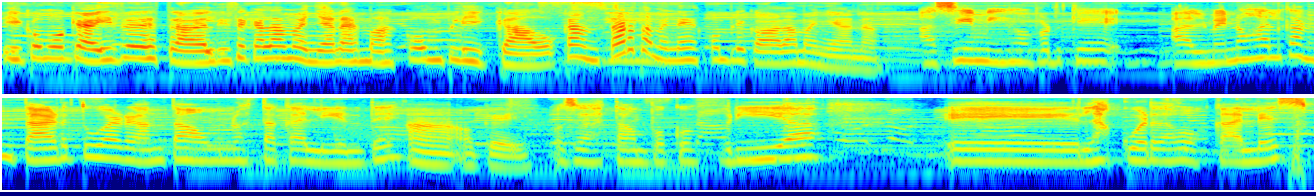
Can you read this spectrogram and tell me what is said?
y como que ahí se destraba, él dice que a la mañana es más complicado, cantar también es complicado a la mañana. Así mismo, porque al menos al cantar tu garganta aún no está caliente. Ah, ok. O sea, está un poco fría, eh, las cuerdas vocales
